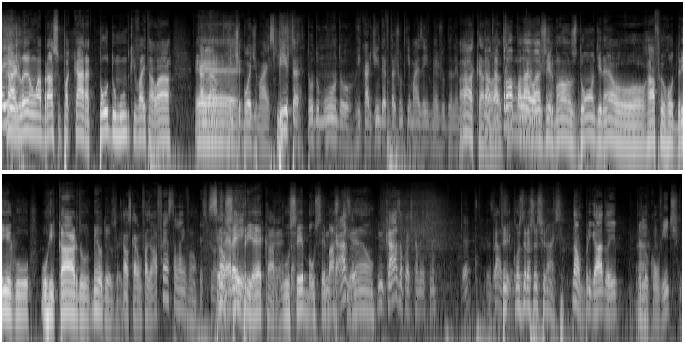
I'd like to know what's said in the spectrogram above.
pro. Carlão, abraço pra, cara, todo mundo que vai estar lá. Carlão, É, gente boa demais. que- Pita, todo mundo. O Ricardinho deve estar junto. Quem mais aí me ajuda a lembrar? Ah, cara, Não, tá a tropa lá, eu os acho, né? irmãos Donde, né? O Rafa o Rodrigo, o Ricardo. Meu Deus, velho. Ah, os caras vão fazer uma festa lá, hein? Vão. Esse final Não, Acelera aí. sempre é, cara. o, Se, o Em Sebastião. Em casa, praticamente, né? É, em casa. Fi- Considerações finais. Não, obrigado aí Ah. pelo convite.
